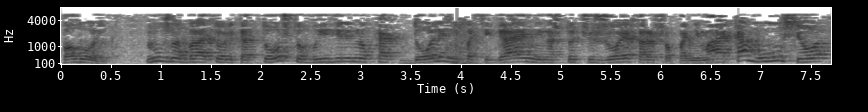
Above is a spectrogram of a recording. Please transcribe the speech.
положит. Нужно брать только то, что выделено как доля, не посягая ни на что чужое, хорошо понимая, кому все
